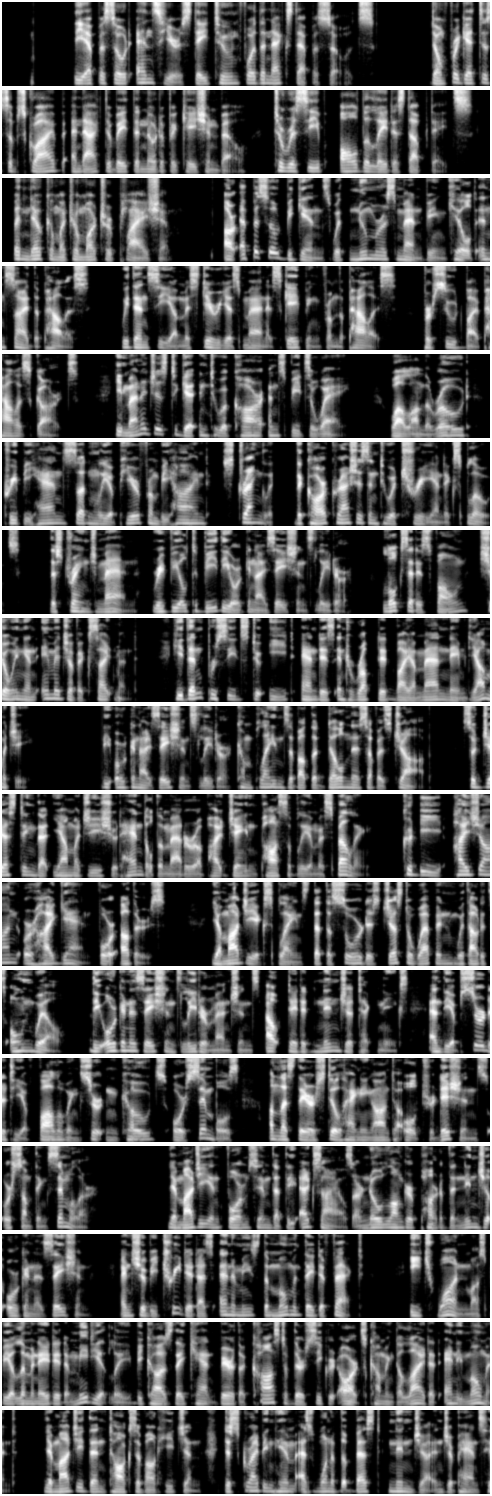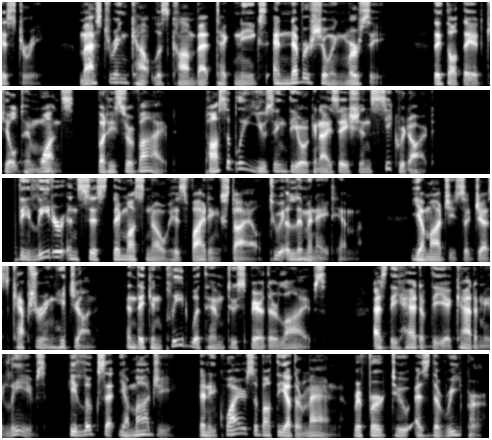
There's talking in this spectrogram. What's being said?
The episode ends here. Stay tuned for the next episodes. Don't forget to subscribe and activate the notification bell to receive all the latest updates. Cho Martyr Our episode begins with numerous men being killed inside the palace. We then see a mysterious man escaping from the palace, pursued by palace guards. He manages to get into a car and speeds away. While on the road, creepy hands suddenly appear from behind, strangling. The car crashes into a tree and explodes. The strange man, revealed to be the organization's leader, looks at his phone, showing an image of excitement. He then proceeds to eat and is interrupted by a man named Yamaji. The organization's leader complains about the dullness of his job, suggesting that Yamaji should handle the matter of hygiene, possibly a misspelling, could be Haijan or Haigan for others. Yamaji explains that the sword is just a weapon without its own will. The organization's leader mentions outdated ninja techniques and the absurdity of following certain codes or symbols unless they are still hanging on to old traditions or something similar. Yamaji informs him that the exiles are no longer part of the ninja organization and should be treated as enemies the moment they defect. Each one must be eliminated immediately because they can't bear the cost of their secret arts coming to light at any moment. Yamaji then talks about Hijin, describing him as one of the best ninja in Japan's history, mastering countless combat techniques and never showing mercy. They thought they had killed him once, but he survived, possibly using the organization's secret art. The leader insists they must know his fighting style to eliminate him. Yamaji suggests capturing Hijin and they can plead with him to spare their lives. As the head of the academy leaves, he looks at Yamaji and inquires about the other man, referred to as the Reaper.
